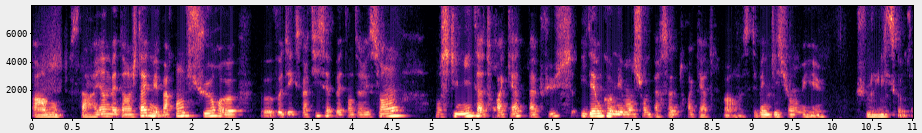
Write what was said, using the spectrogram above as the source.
enfin, bon, ça n'a rien de mettre un hashtag, mais par contre, sur euh, euh, votre expertise, ça peut être intéressant. On se limite à 3-4, pas plus. Idem comme les mentions de personnes, 3-4. Enfin, C'était pas une question, mais je le lise comme ça.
